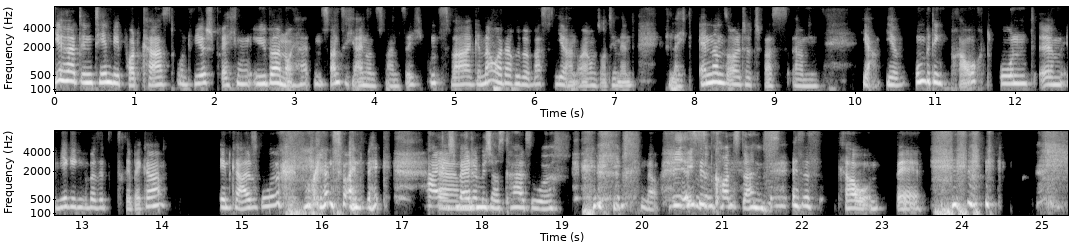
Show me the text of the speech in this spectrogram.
Ihr hört den TNB-Podcast und wir sprechen über Neuheiten 2021 und zwar genauer darüber, was ihr an eurem Sortiment vielleicht ändern solltet, was ähm, ja, ihr unbedingt braucht. Und ähm, mir gegenüber sitzt Rebecca in Karlsruhe, ganz weit weg. Hi, ich ähm, melde mich aus Karlsruhe. genau. Wie ist ich es in Konstanz? Es ist grau und bäh.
